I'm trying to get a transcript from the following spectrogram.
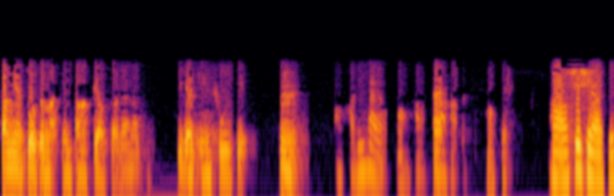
上面坐证码，先帮他标出来，让他比较清楚一点，嗯，哦好厉害哦，哦好，哎太好了。OK，好，谢谢老师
